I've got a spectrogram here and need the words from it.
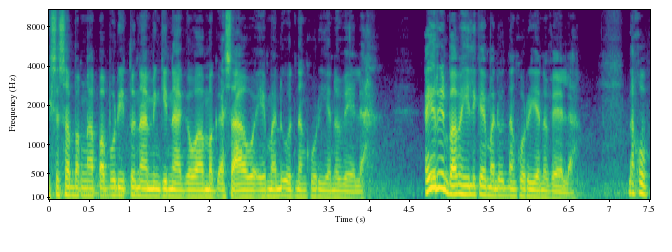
isa sa mga paborito namin ginagawa mag-asawa ay manood ng Korean novela. Kayo rin ba mahilig kayo manood ng Korean novela? Naku,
